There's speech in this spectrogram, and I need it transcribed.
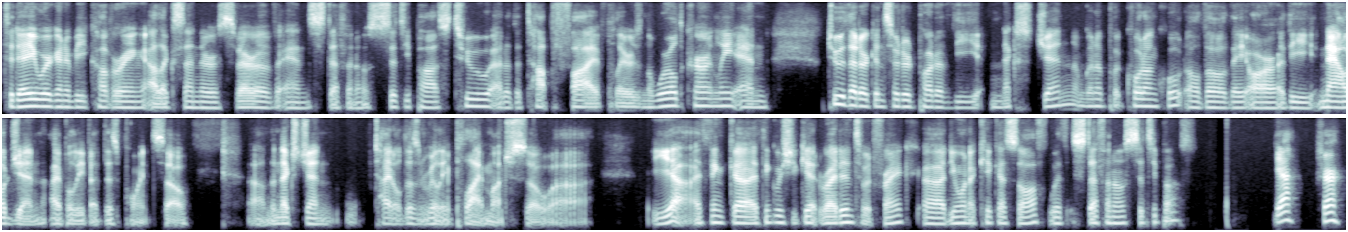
Today, we're going to be covering Alexander Zverev and Stefanos Tsitsipas, two out of the top five players in the world currently, and two that are considered part of the next gen. I'm going to put quote unquote, although they are the now gen, I believe, at this point. So um, the next gen title doesn't really apply much. So uh, yeah, I think uh, I think we should get right into it. Frank, uh, do you want to kick us off with Stefanos Tsitsipas? Yeah, sure.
